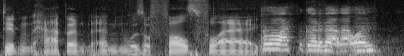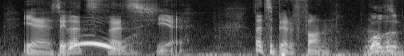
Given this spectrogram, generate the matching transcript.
didn't happen and was a false flag. Oh, I forgot about that one. Yeah, see, that's Ooh. that's yeah, that's a bit of fun. Well, Um,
